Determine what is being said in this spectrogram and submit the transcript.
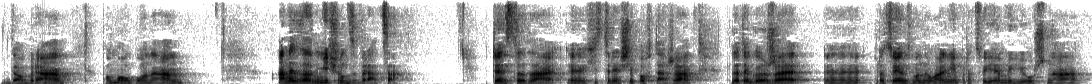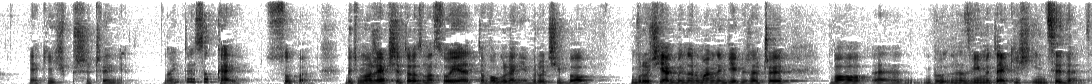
dobra, pomogło nam, ale za miesiąc wraca. Często ta e, historia się powtarza, dlatego że y, pracując manualnie pracujemy już na jakiejś przyczynie. No i to jest ok, super. Być może jak się to rozmasuje, to w ogóle nie wróci, bo wróci jakby normalny bieg rzeczy, bo y, nazwijmy to jakiś incydent.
